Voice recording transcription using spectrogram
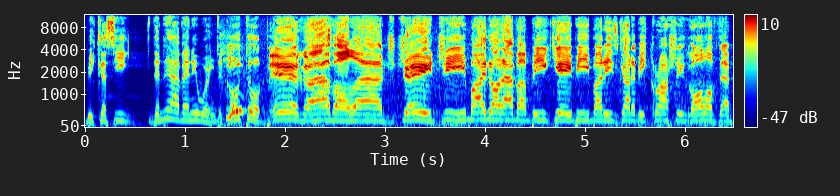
because he didn't have anywhere to go to. A big avalanche. JG might not have a BKB, but he's going to be crushing all of them.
